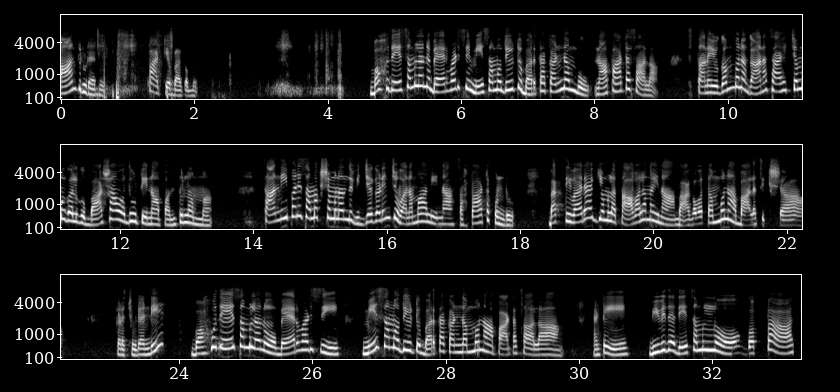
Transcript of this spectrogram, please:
ఆంధ్రుడను పాఠ్యభాగము. బహుదేశములను బేర్వడిసి మీసము దీటు భరత ఖండంబు నా పాఠశాల. స్తనయుగంబున గాన సాహిత్యము గలుగు భాషా వదూటి నా పంతులమ్మ. సాందీపని సమక్షమునందు విద్యగడించు వనమాలి నా సహపాఠకుండు. భక్తి వైరాగ్యముల తావలమైన భాగవతంబు నా బాలశిక్ష. ఇక్కడ చూడండి బహుదేశములను బేర్వడిసి మీసముదీటు భరతఖండము నా పాఠశాల. అంటే వివిధ దేశముల్లో గొప్ప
